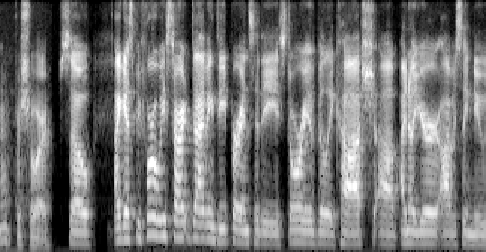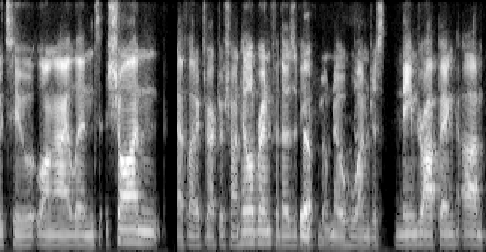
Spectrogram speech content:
Yeah, for sure. So I guess before we start diving deeper into the story of Billy Cosh, uh, I know you're obviously new to Long Island. Sean, athletic director Shawn Heilbron, for those of you who don't know who I'm just name dropping, um,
